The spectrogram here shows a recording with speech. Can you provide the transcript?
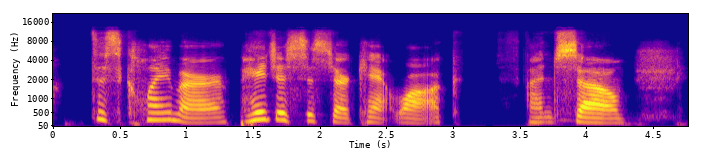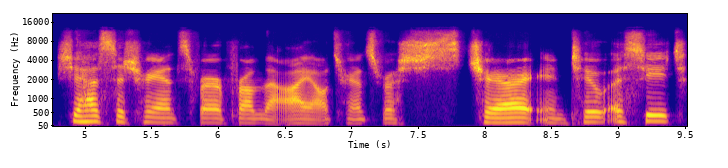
disclaimer: Paige's sister can't walk, and so she has to transfer from the aisle transfer chair into a seat.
